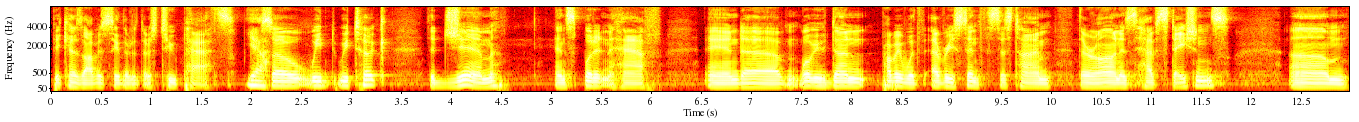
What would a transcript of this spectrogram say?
because obviously there, there's two paths. Yeah. So we we took the gym and split it in half. And um, what we've done probably with every synthesis time they're on is have stations. Um,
